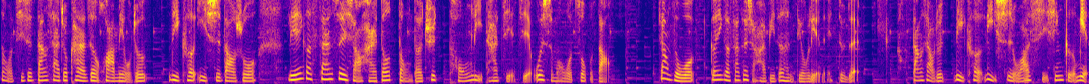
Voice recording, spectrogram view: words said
那我其实当下就看了这个画面，我就。立刻意识到，说连一个三岁小孩都懂得去同理他姐姐，为什么我做不到？这样子，我跟一个三岁小孩比，真的很丢脸哎，对不对？当下我就立刻立誓，我要洗心革面，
